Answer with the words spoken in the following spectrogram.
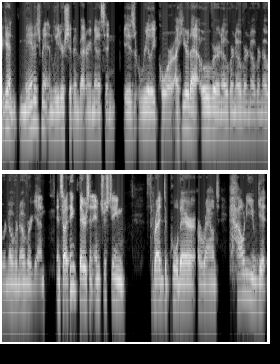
Again, management and leadership in veterinary medicine is really poor. I hear that over and over and over and over and over and over and over again. And so I think there's an interesting thread to pull there around how do you get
